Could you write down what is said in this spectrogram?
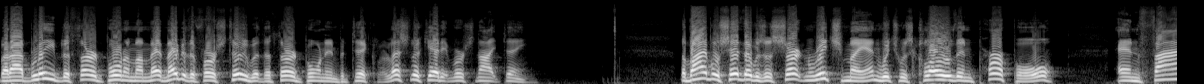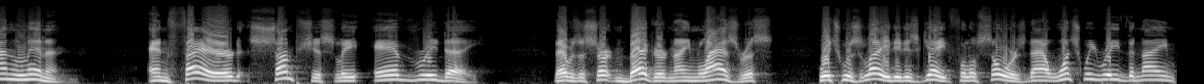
but I believe the third point of my maybe the first two, but the third point in particular. Let's look at it, verse 19. The Bible said there was a certain rich man which was clothed in purple and fine linen and fared sumptuously every day there was a certain beggar named Lazarus, which was laid at his gate full of sores. Now, once we read the name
